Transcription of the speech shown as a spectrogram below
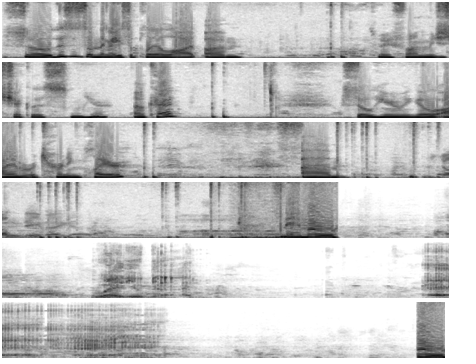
so this is something I used to play a lot. Um, it's very fun. Let me just check this in here. Okay. So here we go. I am a returning player. Um, Young David, I guess. Mamo. Oh,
